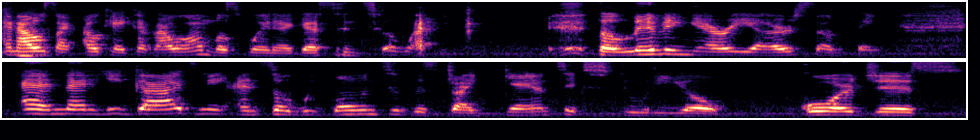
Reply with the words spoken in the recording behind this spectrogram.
And I was like, okay, because I almost went, I guess, into like the living area or something. And then he guides me. And so we go into this gigantic studio, gorgeous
